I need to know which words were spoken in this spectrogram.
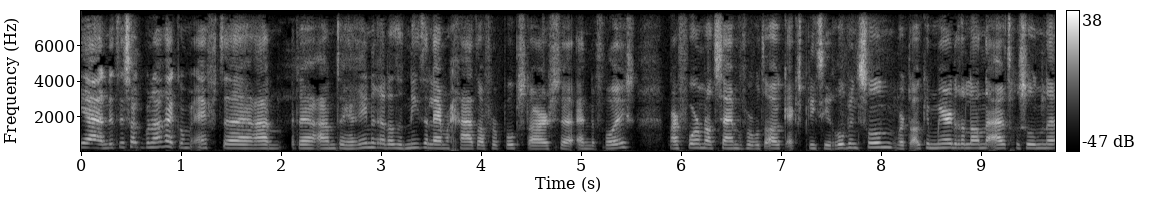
Ja, en het is ook belangrijk om even eraan, eraan, te herinneren dat het niet alleen maar gaat over popstars uh, en The Voice. Maar formats zijn bijvoorbeeld ook Expeditie Robinson, wordt ook in meerdere landen uitgezonden.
